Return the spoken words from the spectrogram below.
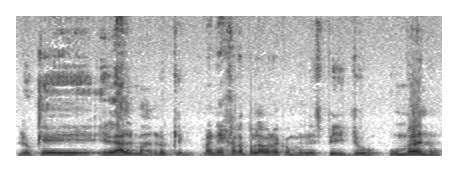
lo que el alma, lo que maneja la palabra como el espíritu humano.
